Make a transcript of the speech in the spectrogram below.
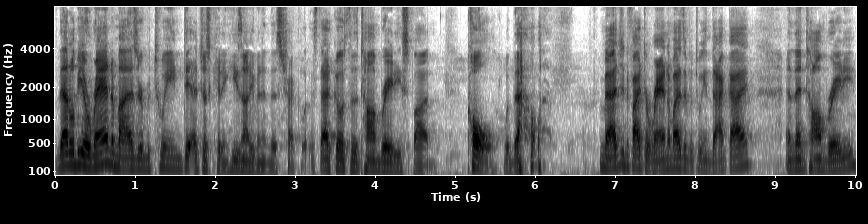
That'll be a randomizer between. Just kidding. He's not even in this checklist. That goes to the Tom Brady spot. Cole with that one. Imagine if I had to randomize it between that guy and then Tom Brady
